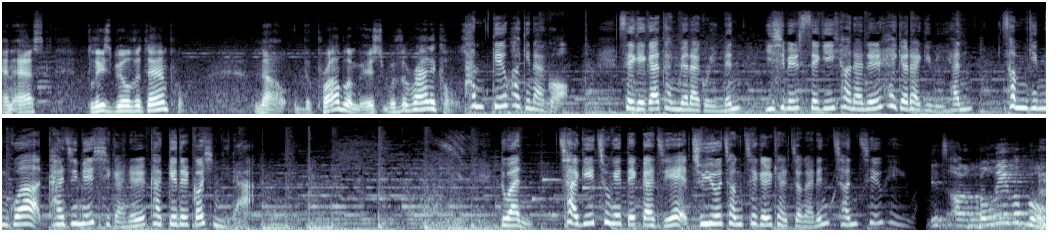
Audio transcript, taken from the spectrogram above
and asked, please build a temple. Now, the problem is with the radicals. 함께 확인하고 세계가 당면하고 있는 21세기 현안을 해결하기 위한 섬김과 다짐의 시간을 갖게 될 것입니다. 또한 차기 총회 때까지의 주요 정책을 결정하는 전체 회의와 It's unbelievable.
